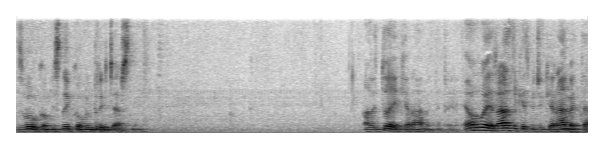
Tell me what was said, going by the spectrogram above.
zvukom i slikom i pričaš s njim. Ali to je keramet, na primjer. E ovo je razlika između kerameta.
